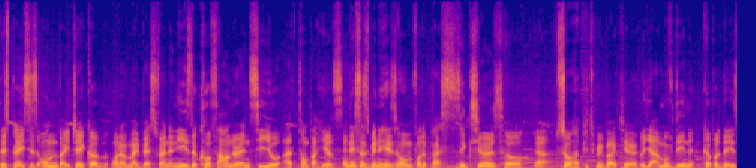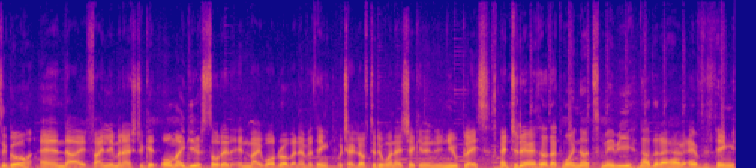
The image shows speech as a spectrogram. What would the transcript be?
This place is owned by Jacob, one of my best friends and he's the co-founder and CEO at Tampa Hills and this has been his home for the past six years so yeah, so happy to be back here. But yeah, I moved in a couple days ago and I finally managed to get all my gear sorted in my wardrobe and everything which I love to do when I check in in a new place. And today I thought that why not maybe now that I have everything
